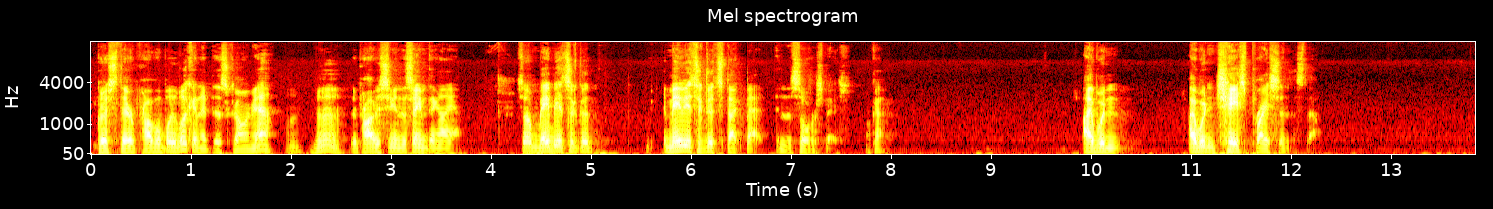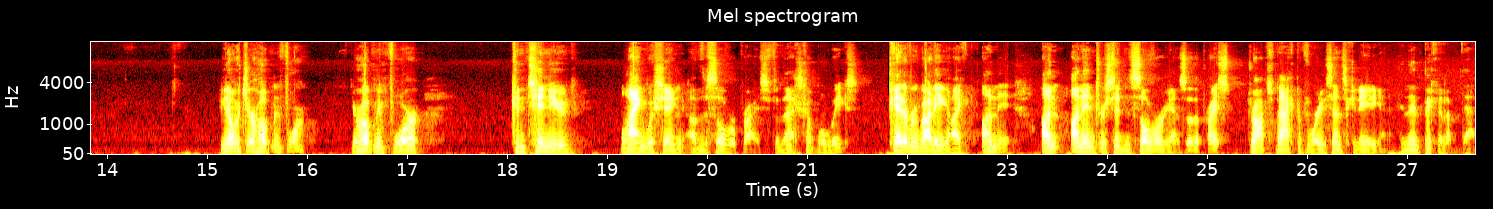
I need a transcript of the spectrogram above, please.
because they're probably looking at this going, yeah, they're probably seeing the same thing I am. So maybe it's a good, maybe it's a good spec bet in the silver space. Okay. I wouldn't, I wouldn't chase price in this though. You know what you're hoping for? You're hoping for continued languishing of the silver price for the next couple of weeks. Get everybody like un, un, uninterested in silver again, so the price drops back to 40 cents Canadian, and then pick it up then.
